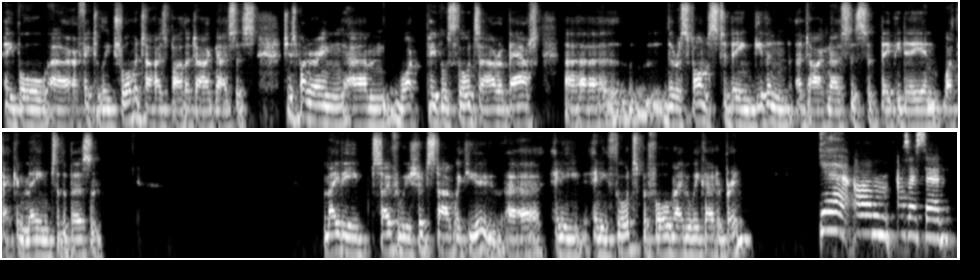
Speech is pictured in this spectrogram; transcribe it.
people are effectively traumatized by the diagnosis. Just wondering um, what people's thoughts are about uh, the response to being given a diagnosis of BPD and what that can mean to the person maybe Sophie, we should start with you. Uh, any any thoughts before maybe we go to Brin? Yeah, um, as I said,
